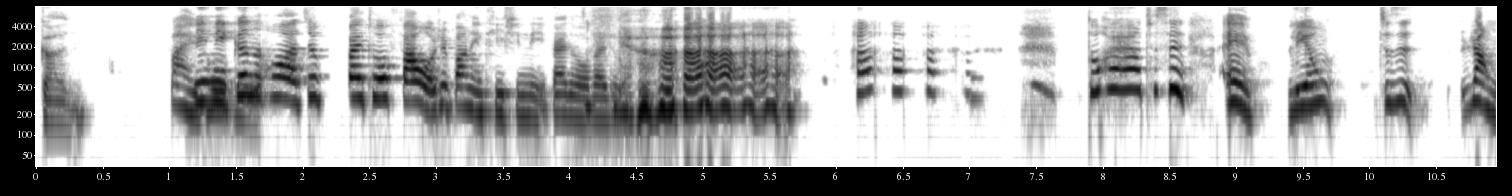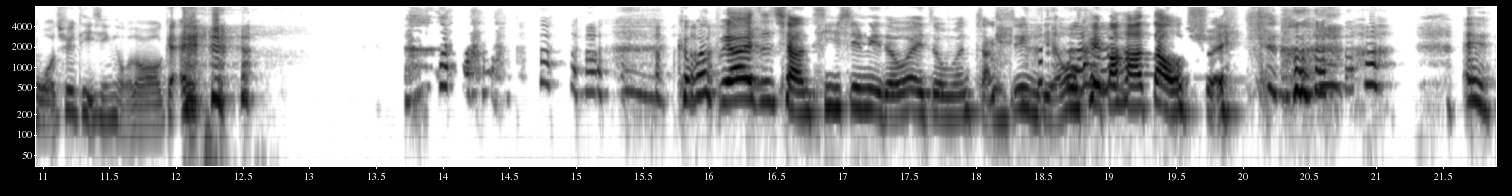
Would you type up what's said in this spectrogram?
跟？拜托你你跟的话，就拜托发我去帮你提醒你，拜托拜托。对啊，就是哎，连就是让我去提醒我都 OK。可不可以不要一直抢提醒你的位置？我们长进点，我可以帮他倒水。哎，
